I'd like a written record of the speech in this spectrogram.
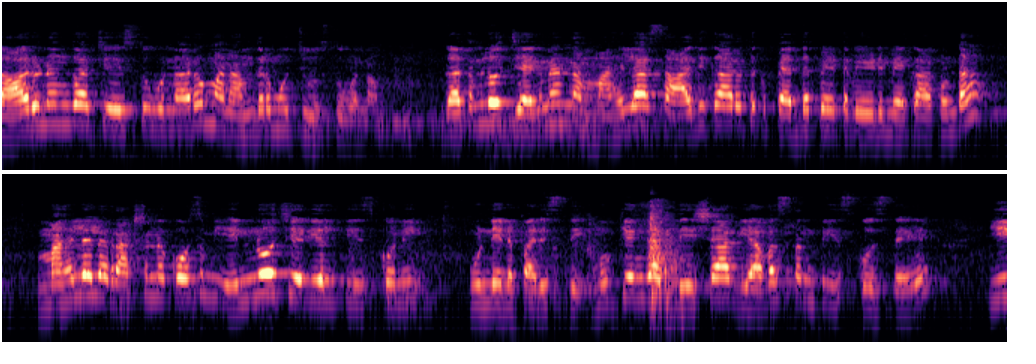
దారుణంగా చేస్తూ ఉన్నారో మన అందరము చూస్తూ ఉన్నాం. గతంలో జగనన్న మహిళా సాధికారతకు పెద్దపీట వేయడమే కాకుండా మహిళల రక్షణ కోసం ఎన్నో చర్యలు తీసుకొని ఉండిన పరిస్థితి. ముఖ్యంగా దిశ వ్యవస్థను తీసుకొస్తే ఈ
